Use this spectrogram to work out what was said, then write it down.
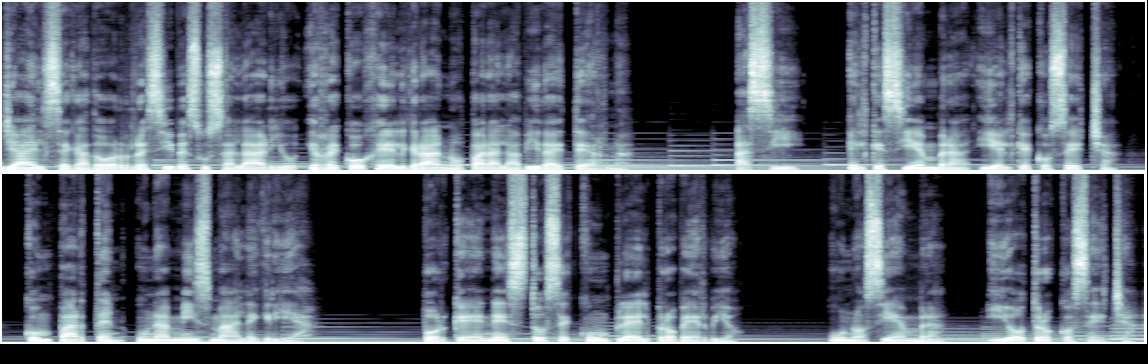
Ya el segador recibe su salario y recoge el grano para la vida eterna. Así, el que siembra y el que cosecha comparten una misma alegría, porque en esto se cumple el proverbio, uno siembra y otro cosecha.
